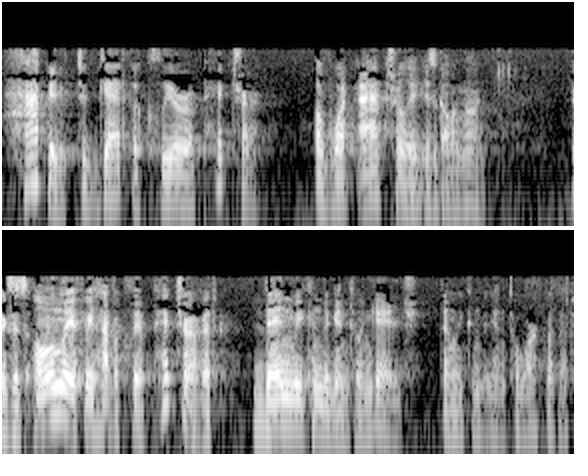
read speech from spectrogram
happy to get a clearer picture of what actually is going on. Because it's only if we have a clear picture of it, then we can begin to engage. Then we can begin to work with it.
